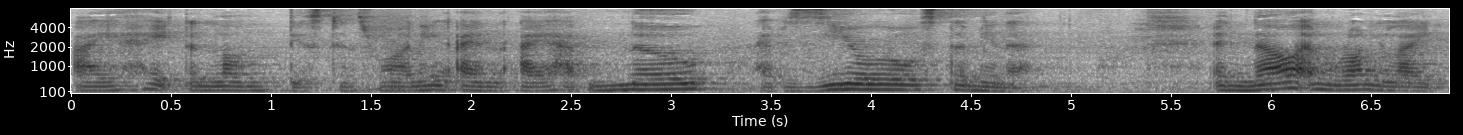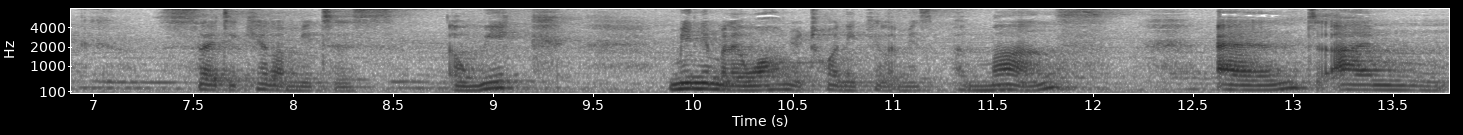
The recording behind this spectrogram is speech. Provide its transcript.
I hate the long distance running and I have no, I have zero stamina. And now I'm running like 30 kilometers a week, minimally 120 kilometers per month. And I'm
